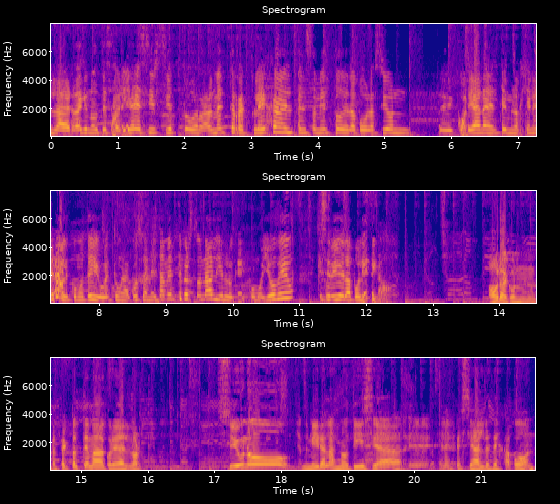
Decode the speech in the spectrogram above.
la verdad que no te sabría decir si esto realmente refleja el pensamiento de la población eh, coreana en términos generales. Como te digo, esto es una cosa netamente personal y es lo que, como yo veo, que se vive la política. Ahora, con respecto al tema Corea del Norte. Si uno mira las noticias, eh, en especial desde Japón,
